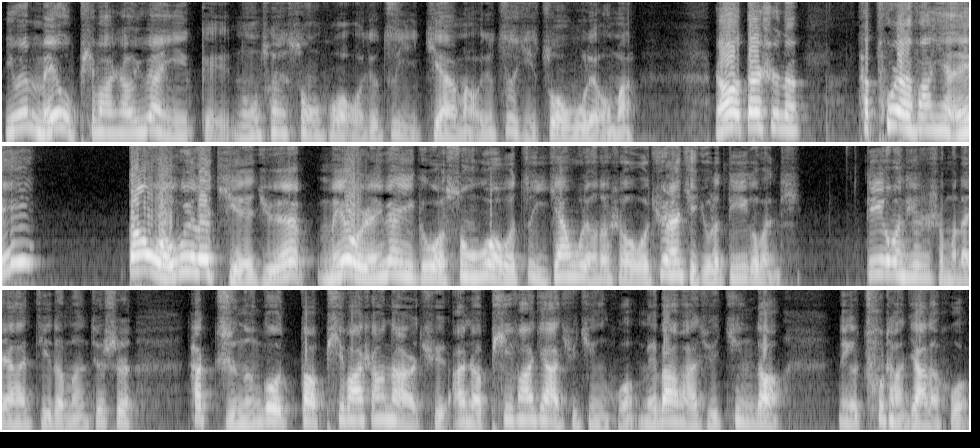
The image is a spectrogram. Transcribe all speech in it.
因为没有批发商愿意给农村送货，我就自己建嘛，我就自己做物流嘛。然后，但是呢，他突然发现，哎，当我为了解决没有人愿意给我送货，我自己建物流的时候，我居然解决了第一个问题。第一个问题是什么？大家还记得吗？就是。他只能够到批发商那儿去，按照批发价去进货，没办法去进到那个出厂价的货。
